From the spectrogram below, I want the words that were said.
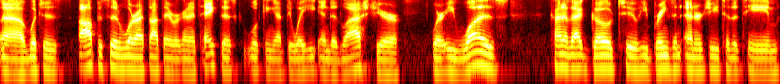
uh, which is opposite of where I thought they were going to take this, looking at the way he ended last year, where he was kind of that go to. He brings an energy to the team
